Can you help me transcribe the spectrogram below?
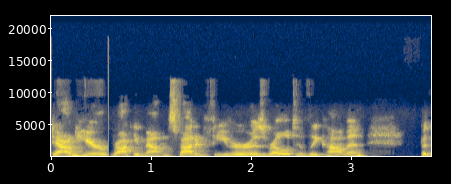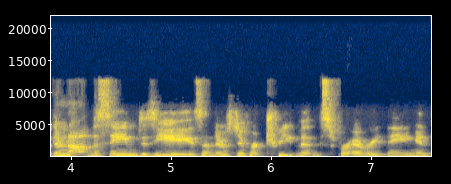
down here, Rocky Mountain spotted fever is relatively common, but they're not the same disease and there's different treatments for everything. And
